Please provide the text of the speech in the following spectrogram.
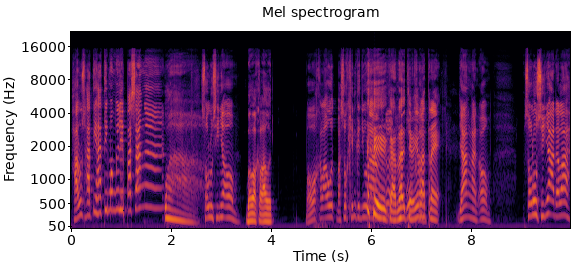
Harus hati-hati memilih pasangan. Wah, Solusinya om, bawa ke laut. bawa ke laut, masukin ke jurang. Karena Bukan. ceweknya matre. Jangan om. Solusinya adalah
